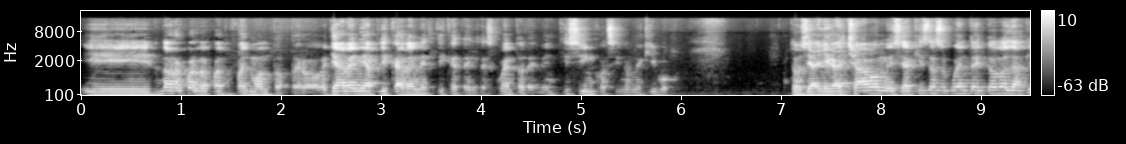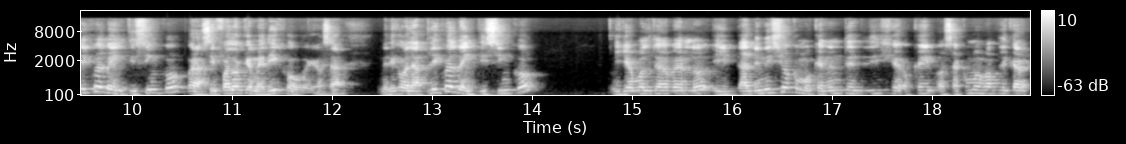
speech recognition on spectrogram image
Y no recuerdo cuánto fue el monto, pero ya venía aplicado en el ticket del descuento del 25, si no me equivoco. Entonces ya llega el chavo, me dice, aquí está su cuenta y todo, le aplico el 25, pero así fue lo que me dijo, güey, o sea, me dijo, le aplico el 25 y yo volteé a verlo y al inicio como que no entendí, dije, ok, o sea, ¿cómo va a aplicar?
